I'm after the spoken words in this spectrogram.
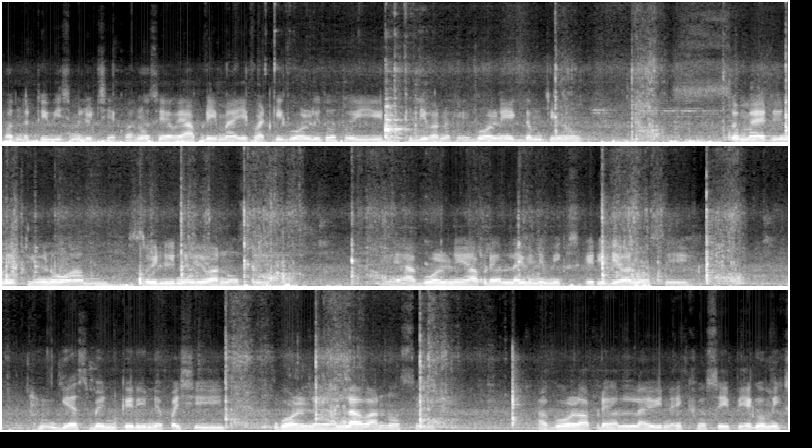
પંદરથી વીસ મિનિટ શેકવાનો છે. હવે આપણે એમાં એક વાટકી ગોળ લીધો તો એ નાખી દેવાનો છે. ગોળને એકદમ ઝીણો સમારીને ઝીણો આમ સોલીને લેવાનો છે. આ ગોળને આપણે હલાવીને મિક્સ કરી દેવાનો છે. ગેસ બંધ કરીને પછી ગોળને હલાવવાનો છે. આ ગોળ આપણે હલાવી નાખ્યો છે, ભેગો મિક્સ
